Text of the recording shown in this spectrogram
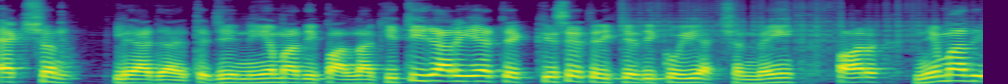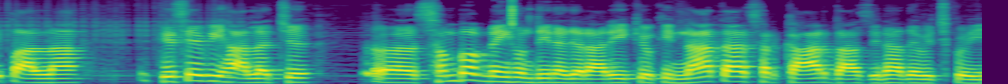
ਐਕਸ਼ਨ ਲਿਆ ਜਾਏ ਤੇ ਜੇ ਨਿਯਮਾਂ ਦੀ ਪਾਲਣਾ ਕੀਤੀ ਜਾ ਰਹੀ ਹੈ ਤੇ ਕਿਸੇ ਤਰੀਕੇ ਦੀ ਕੋਈ ਐਕਸ਼ਨ ਨਹੀਂ ਔਰ ਨਿਯਮਾਂ ਦੀ ਪਾਲਣਾ ਕਿਸੇ ਵੀ ਹਾਲਤ 'ਚ ਸੰਭਵ ਨਹੀਂ ਹੁੰਦੀ ਨਜ਼ਰ ਆ ਰਹੀ ਕਿਉਂਕਿ ਨਾ ਤਾਂ ਸਰਕਾਰ 10 ਦਿਨਾਂ ਦੇ ਵਿੱਚ ਕੋਈ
